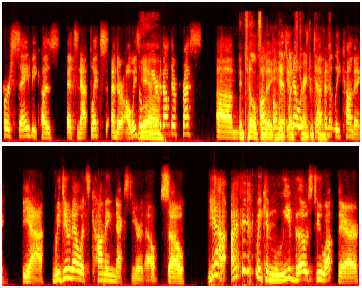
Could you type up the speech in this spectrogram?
per se because it's Netflix and they're always a yeah. little weird about their press. Um, Until it's a big uh, but hit, we do like know Stranger it's definitely coming. Yeah, we do know it's coming next year though. So yeah, I think we can leave those two up there.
